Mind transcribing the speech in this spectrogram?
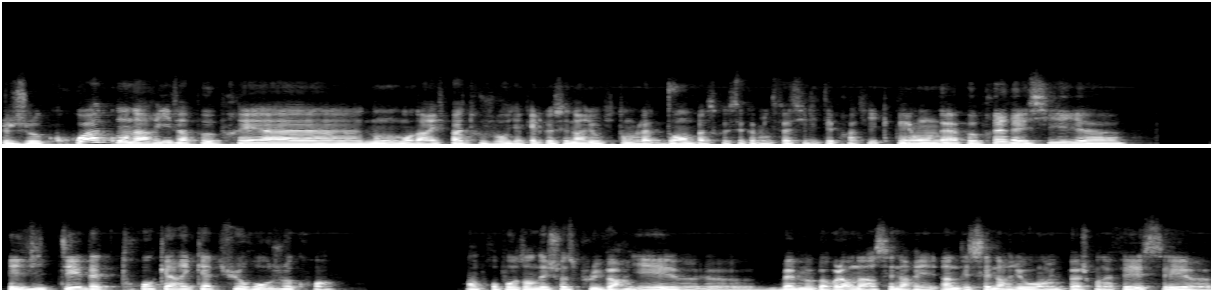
Je crois qu'on arrive à peu près à. Non, on n'arrive pas toujours. Il y a quelques scénarios qui tombent là-dedans parce que c'est comme une facilité pratique. Mais on a à peu près réussi à éviter d'être trop caricaturaux, je crois. En proposant des choses plus variées. Euh, le... Même, bah voilà, on a un, scénario, un des scénarios en une page qu'on a fait, c'est euh,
